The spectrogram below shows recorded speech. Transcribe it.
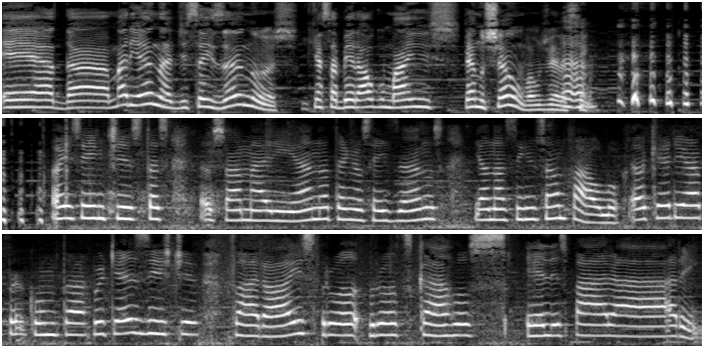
é da Mariana, de 6 anos, que quer saber algo mais pé no chão, vamos ver assim. Oi, cientistas. Eu sou a Mariana, tenho seis anos e eu nasci em São Paulo. Eu queria perguntar por que existe faróis para os carros eles pararem.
